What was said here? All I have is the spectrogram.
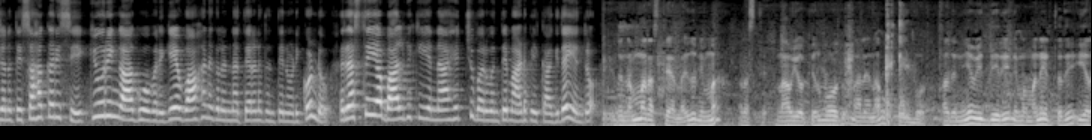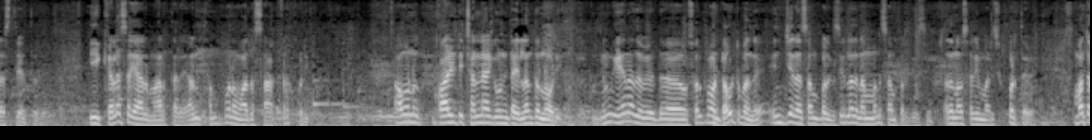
ಜನತೆ ಸಹಕರಿಸಿ ಕ್ಯೂರಿಂಗ್ ಆಗುವವರೆಗೆ ವಾಹನಗಳನ್ನ ತೆರಳದಂತೆ ನೋಡಿಕೊಂಡು ರಸ್ತೆಯ ಬಾಲ್ವಿಕೆಯನ್ನ ಹೆಚ್ಚು ಬರುವಂತೆ ಮಾಡಬೇಕಾಗಿದೆ ಎಂದರು ಇದು ನಮ್ಮ ರಸ್ತೆ ಅಲ್ಲ, ಇದು ನಿಮ್ಮ ರಸ್ತೆ. ನಾವು ಇವತ್ತು ಇರ್ಬೋದು, ನಾಳೆ ನಾವು ಹೋಗ್ಬೋದು. ಅದು ನೀವು ಇದ್ದೀರಿ, ನಿಮ್ಮ ಮನೆ ಇರ್ತದೆ, ಈ ರಸ್ತೆ ಇರ್ತದೆ. ಈ ಕೆಲಸ ಯಾರು ಮಾಡ್ತಾರೆ, ಅವನು ಸಂಪೂರ್ಣವಾದ ಸಹಕಾರ ಕೊಡಿ. ಅವನು ಕ್ವಾಲಿಟಿ ಚೆನ್ನಾಗಿ ಉಂಟಾ ಇಲ್ಲ ಅಂತ ನೋಡಿ. ನಿಮ್ಗೆ ಏನಾದ್ರು ಸ್ವಲ್ಪ ಸ್ವಲ್ಪ ಡೌಟ್ ಬಂದರೆ ಇಂಜಿನ ಸಂಪರ್ಕಿಸಿ, ಇಲ್ಲದ್ರೆ ನಮ್ಮನ್ನು ಸಂಪರ್ಕಿಸಿ. ಅದನ್ನು ನಾವು ಸರಿ ಮಾಡಿಸಿ ಕೊಡ್ತೇವೆ. ಮತ್ತು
